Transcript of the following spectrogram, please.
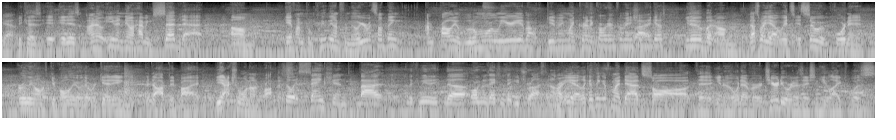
Yeah. Because it, it is. I know even you know having said that, um, if I'm completely unfamiliar with something, I'm probably a little more leery about giving my credit card information. I guess you know, but um, that's why yeah, it's it's so important early on with Givolio that we're getting adopted by the actual nonprofits. So it's sanctioned by the community, the organizations that you trust. And Right, yeah. Like I think if my dad saw that, you know, whatever charity organization he liked was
